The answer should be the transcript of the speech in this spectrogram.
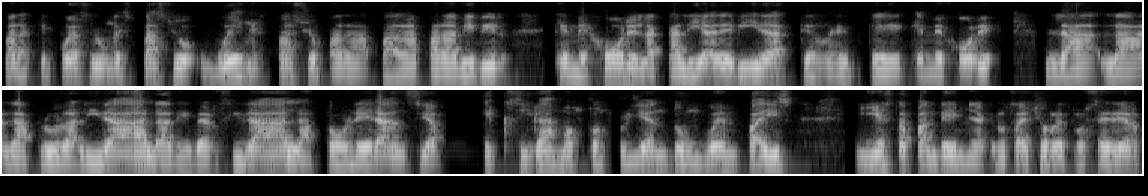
para que pueda ser un espacio, buen espacio para, para, para vivir, que mejore la calidad de vida, que, que, mejore la, la, la, pluralidad, la diversidad, la tolerancia, que sigamos construyendo un buen país. Y esta pandemia que nos ha hecho retroceder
